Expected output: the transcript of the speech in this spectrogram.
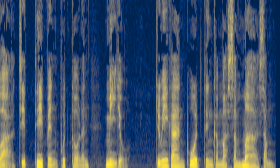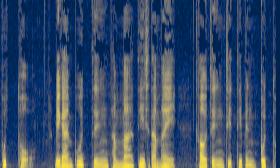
ว่าจิตที่เป็นพุทโธนั้นมีอยู่ จะมีการพูดถึงคำว่าสัมมาสัมพุทโธ มีการพูดถึงธรรมะที่จะทำให้เข้าถึงจิตที่เป็นพุทโธ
